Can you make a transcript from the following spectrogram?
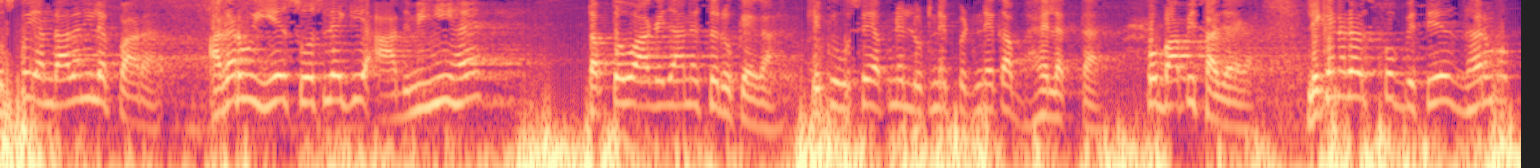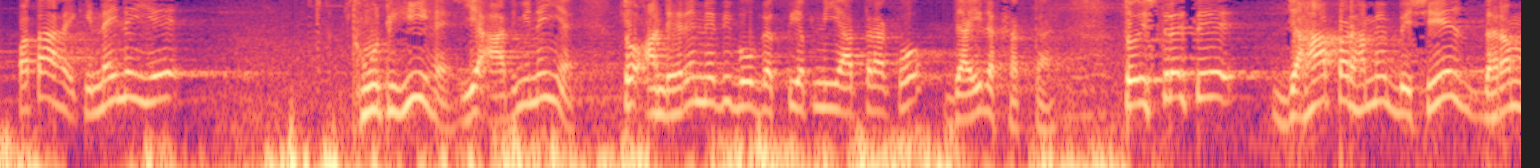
उसको ये अंदाज़ा नहीं लग पा रहा है। अगर वो ये सोच ले कि आदमी ही है, तब तो वो आगे जाने से रुकेगा, क्योंकि उसे अपने लुटने पिटने का भय लगता है। वो वापिस आ जाएगा। लेकिन अगर उसको विशेष धर्म पता है कि नहीं नहीं, ये ठूठ ही है, ये आदमी नहीं है तो अंधेरे में भी वो व्यक्ति अपनी यात्रा को जारी रख सकता है। तो इस तरह से जहाँ पर हमें विशेष धर्म,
